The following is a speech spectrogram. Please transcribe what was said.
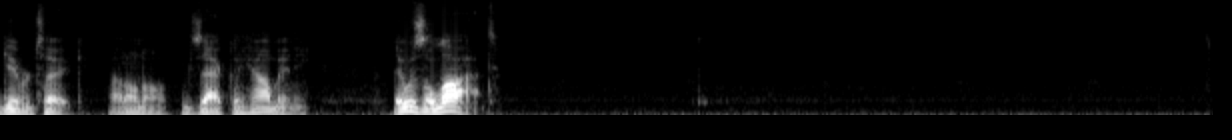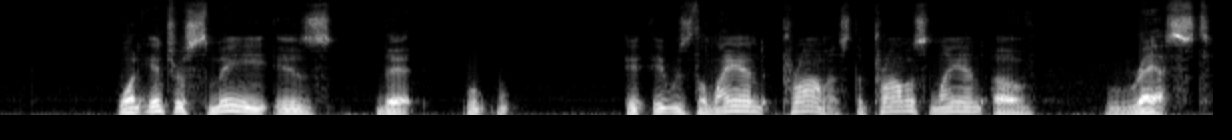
give or take. I don't know exactly how many. It was a lot. What interests me is that it, was the land promised, the promised land of rest.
